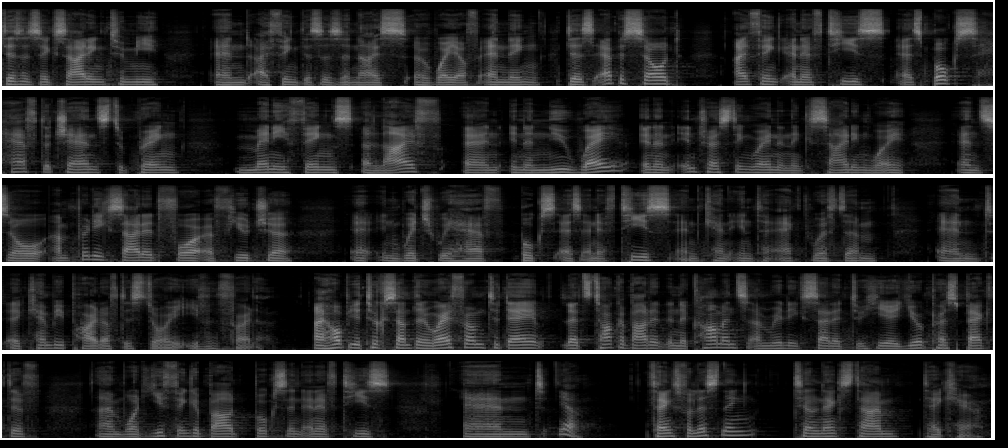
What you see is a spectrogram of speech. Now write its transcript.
This is exciting to me, and I think this is a nice uh, way of ending this episode. I think NFTs as books have the chance to bring many things alive and in a new way, in an interesting way, in an exciting way. And so I'm pretty excited for a future uh, in which we have books as NFTs and can interact with them and uh, can be part of the story even further. I hope you took something away from today. Let's talk about it in the comments. I'm really excited to hear your perspective um, what you think about books and NFTs. And yeah, thanks for listening. Till next time, take care.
